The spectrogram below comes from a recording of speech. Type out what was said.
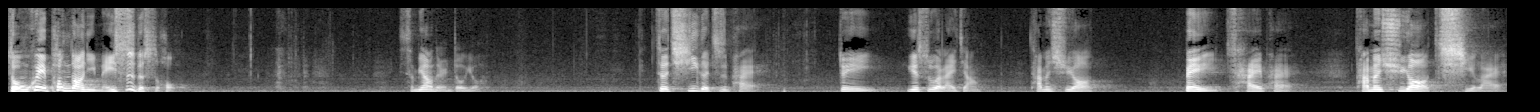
总会碰到你没事的时候，什么样的人都有。这七个支派对约书亚来讲。他们需要被差派，他们需要起来，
